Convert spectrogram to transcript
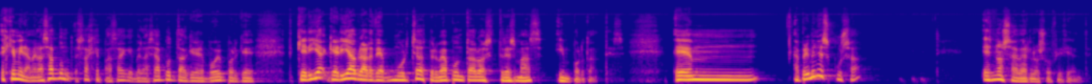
Es que mira, me las he apuntado. ¿Sabes qué pasa? Que me las he apuntado aquí en el móvil porque quería, quería hablar de muchas, pero me he apuntado las tres más importantes. Em, la primera excusa es no saber lo suficiente.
